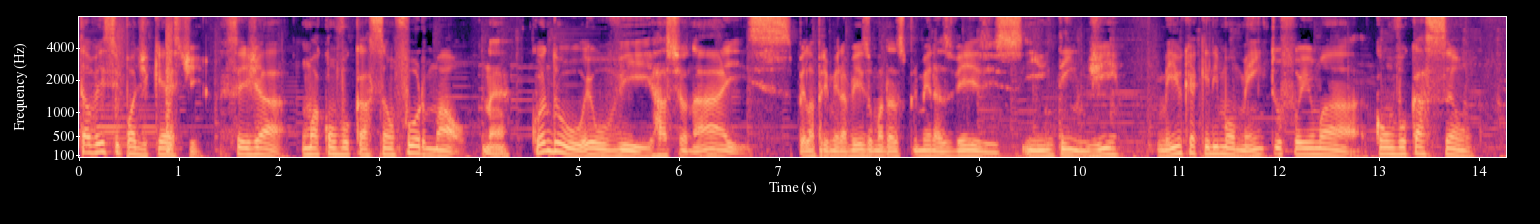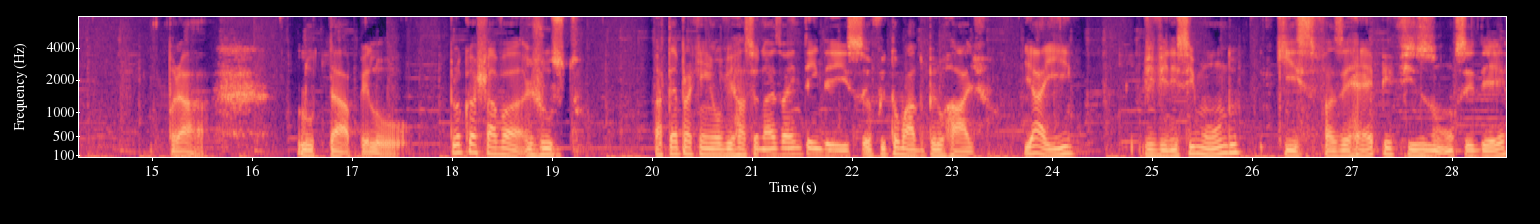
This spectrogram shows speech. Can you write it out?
Talvez esse podcast seja uma convocação formal, né? Quando eu ouvi Racionais pela primeira vez, uma das primeiras vezes, e entendi, meio que aquele momento foi uma convocação para lutar pelo, pelo que eu achava justo. Até para quem ouve Racionais vai entender isso. Eu fui tomado pelo rádio. E aí, vivi nesse mundo, quis fazer rap, fiz um CD,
